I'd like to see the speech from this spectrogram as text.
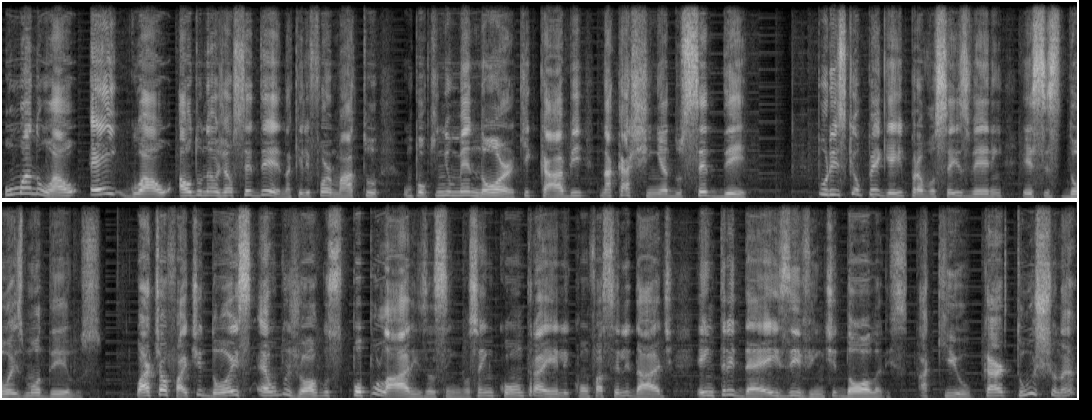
o manual é igual ao do Neo Geo CD, naquele formato um pouquinho menor, que cabe na caixinha do CD. Por isso que eu peguei para vocês verem esses dois modelos. O Art of Fight 2 é um dos jogos populares, assim, você encontra ele com facilidade entre 10 e 20 dólares. Aqui o cartucho, né?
